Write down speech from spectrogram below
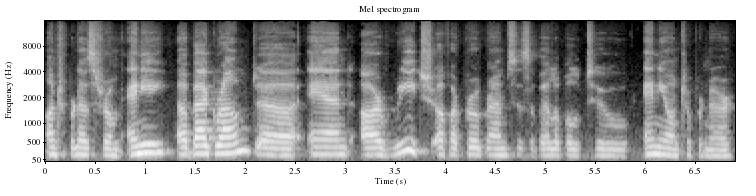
entrepreneurs from any uh, background, uh, and our reach of our programs is available to any entrepreneur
